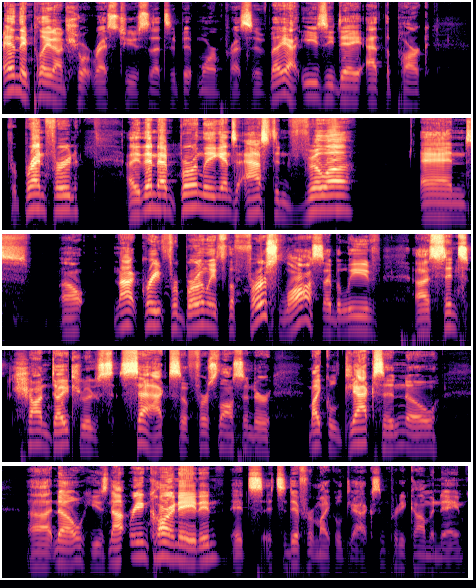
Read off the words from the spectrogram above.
And they played on short rest too, so that's a bit more impressive. But yeah, easy day at the park for Brentford. I then had Burnley against Aston Villa. And, well, not great for Burnley. It's the first loss, I believe, uh, since Sean Dyche was sacked. So, first loss under Michael Jackson. No, uh, no, he's not reincarnated. It's it's a different Michael Jackson. Pretty common name.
